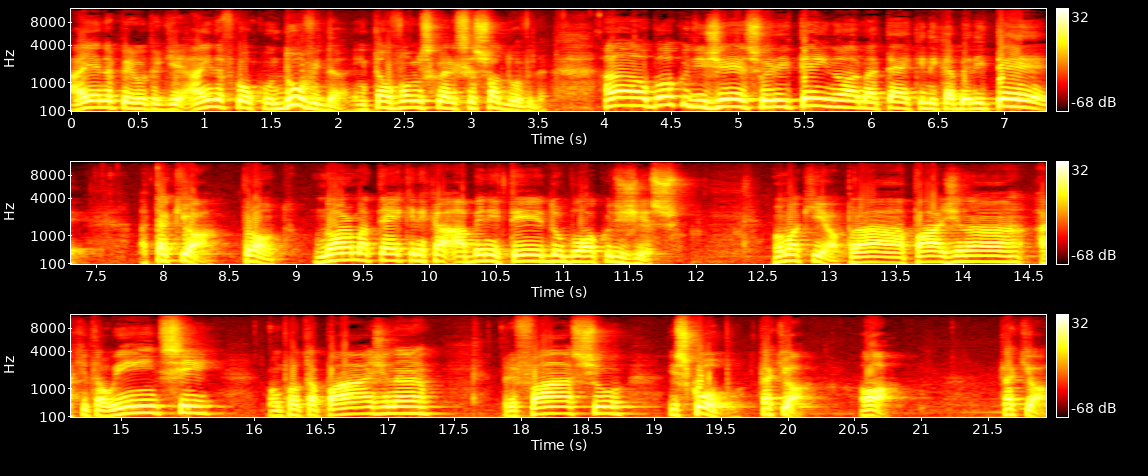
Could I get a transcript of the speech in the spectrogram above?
Aí ainda pergunta aqui, ainda ficou com dúvida? Então vamos esclarecer sua dúvida. Ah, o bloco de gesso, ele tem norma técnica ABNT? Tá aqui, ó, pronto. Norma técnica ABNT do bloco de gesso. Vamos aqui, ó, para a página, aqui está o índice, vamos para outra página, prefácio, escopo, tá aqui, ó, ó, Tá aqui, ó.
